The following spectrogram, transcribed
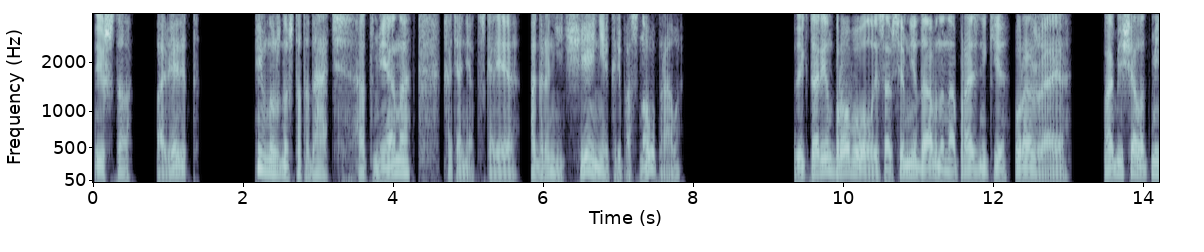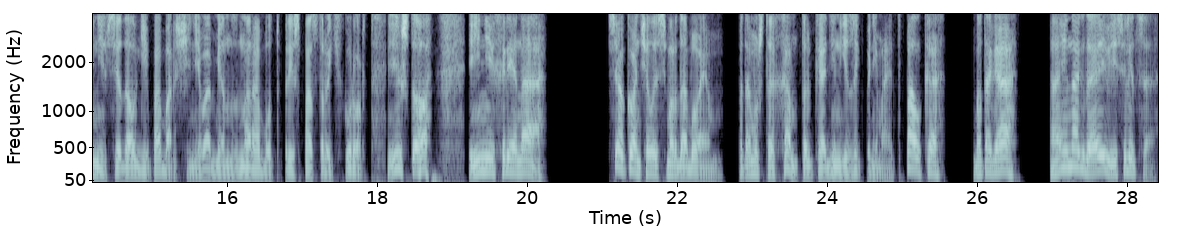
И что, поверят? Им нужно что-то дать. Отмена, хотя нет, скорее ограничение крепостного права. Викторин пробовал и совсем недавно на празднике урожая. Пообещал отменить все долги по барщине в обмен на работу при постройке курорта. И что? И ни хрена. Все кончилось мордобоем, потому что хам только один язык понимает. Палка, батага, а иногда и виселица.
